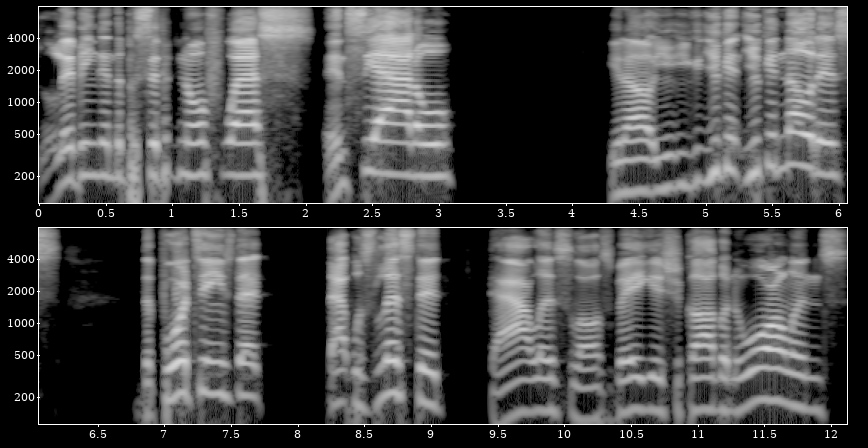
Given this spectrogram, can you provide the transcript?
living in the Pacific Northwest in Seattle, you know, you, you, you can you can notice the four teams that that was listed: Dallas, Las Vegas, Chicago, New Orleans,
